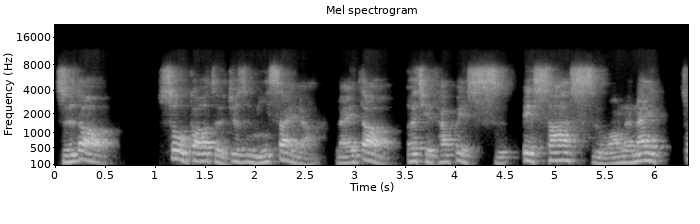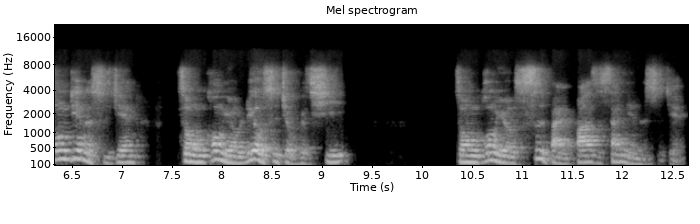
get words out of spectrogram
直到受膏者就是弥赛亚来到，而且他被死被杀死亡的那一中间的时间，总共有六十九个七，总共有四百八十三年的时间。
